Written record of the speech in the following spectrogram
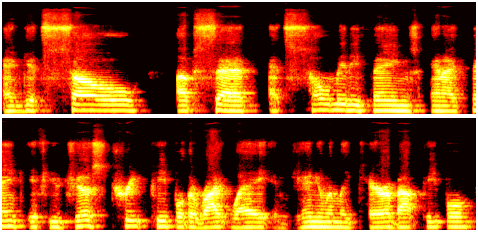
and gets so upset at so many things. And I think if you just treat people the right way and genuinely care about people,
